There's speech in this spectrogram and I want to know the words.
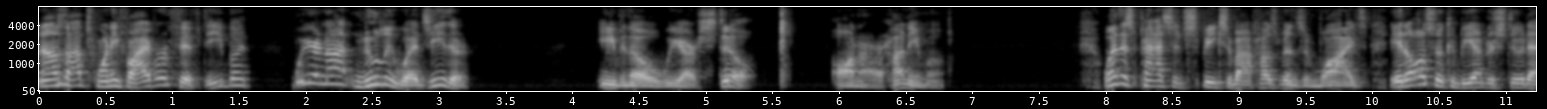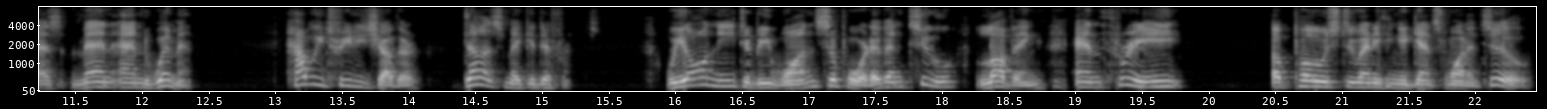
Now, it's not 25 or 50, but we are not newlyweds either, even though we are still on our honeymoon. When this passage speaks about husbands and wives, it also can be understood as men and women. How we treat each other does make a difference. We all need to be one, supportive, and two, loving, and three, opposed to anything against one and two.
